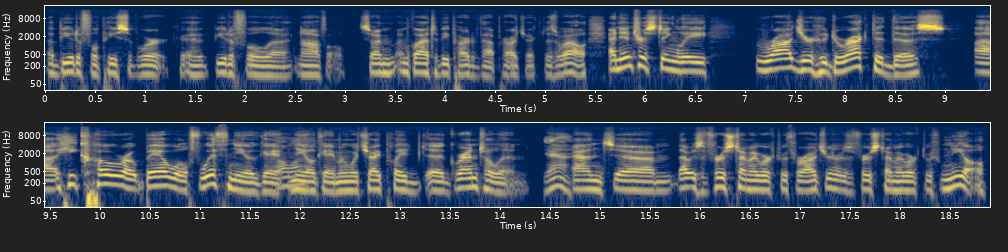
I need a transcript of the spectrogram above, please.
a beautiful piece of work, a beautiful uh, novel. So I'm I'm glad to be part of that project as well. And interestingly, Roger, who directed this. Uh, he co-wrote Beowulf with Neil, Ga- Oh, wow. Neil Gaiman, which I played uh, Grendel in. Yeah. And um, that was the first time I worked with Roger, and it was the first time I worked with Neil.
